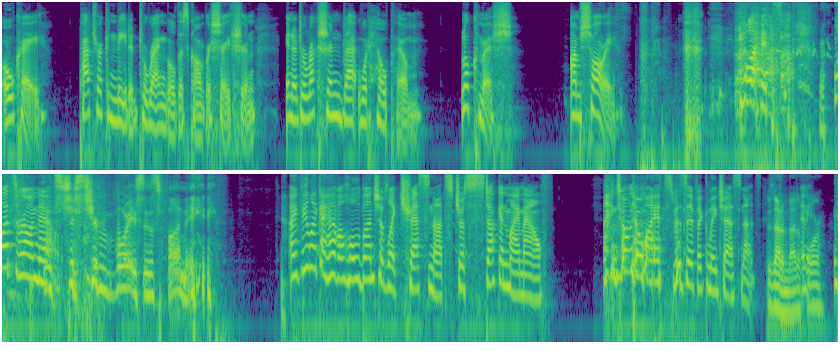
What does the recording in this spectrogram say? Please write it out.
Okay. Patrick needed to wrangle this conversation in a direction that would help him. Look, Mish, I'm sorry. what? What's wrong now? it's just your voice is funny. I feel like I have a whole bunch of like chestnuts just stuck in my mouth. I don't know why it's specifically chestnuts. Is that a metaphor?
